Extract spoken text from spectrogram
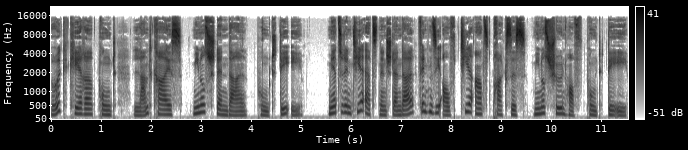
rückkehrer.landkreis-stendal.de. Mehr zu den Tierärzten in Stendal finden Sie auf tierarztpraxis-schönhoff.de.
